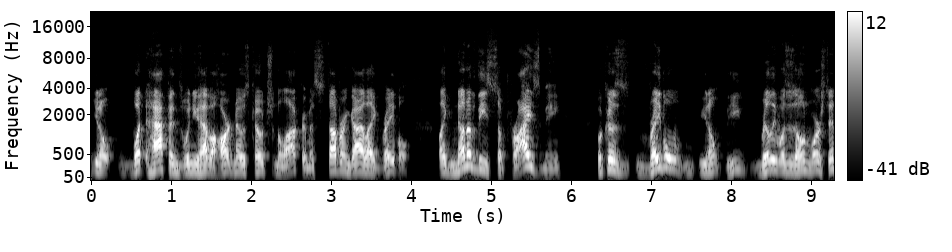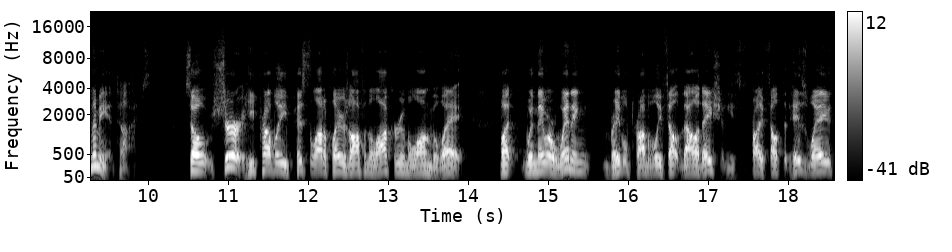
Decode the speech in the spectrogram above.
you know what happens when you have a hard nosed coach in the locker room, a stubborn guy like Vrabel. Like none of these surprise me because Vrabel, you know, he really was his own worst enemy at times. So sure, he probably pissed a lot of players off in the locker room along the way. But when they were winning, Vrabel probably felt validation. He's probably felt that his way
